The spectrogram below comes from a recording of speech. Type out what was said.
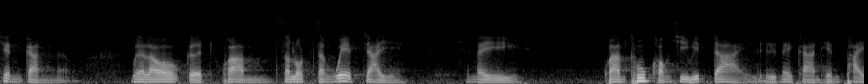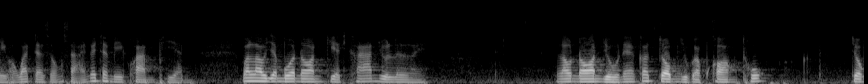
เช่นกัน เมื่อเราเกิดความสลดสังเวชใจในความทุกข์ของชีวิตได้ หรือในการเห็นภัยของวัฏสงสารก็จะมีความเพียรว่าเราอย่ามัวนอนเกียจคร้านอยู่เลย เรานอนอยู่เนี่ยก็จมอยู่กับกองทุกข์ จง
